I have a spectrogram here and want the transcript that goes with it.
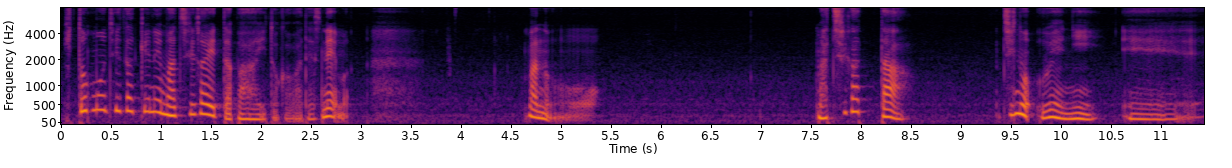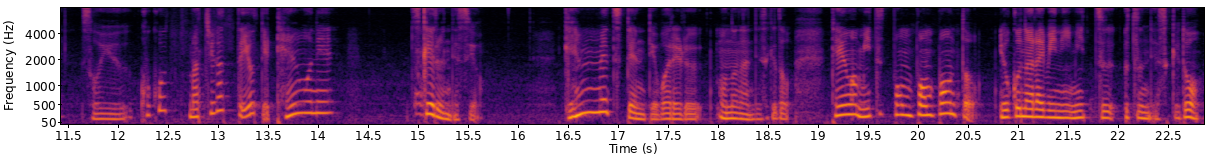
一文字だけね間違えた場合とかはですね、ままあの間違った字の上に、えー、そういうここ間違ったよって点をねつけるんですよ。幻滅点って呼ばれるものなんですけど点を3つポンポンポンと横並びに3つ打つんですけど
